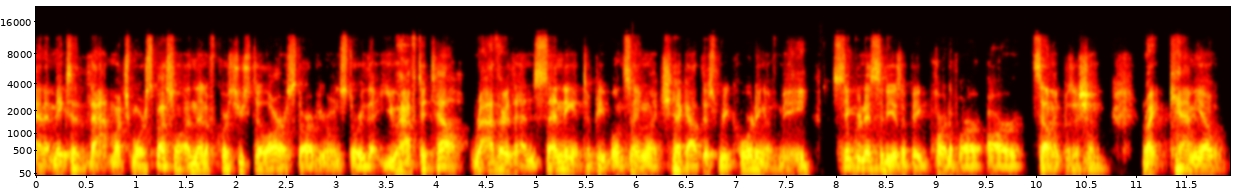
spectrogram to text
And it makes it that much more special. And then, of course, you still are a star of your own story that you have to tell rather than sending it to people and saying, like, check out this recording of me. Synchronicity is a big part of our, our selling position, right? Cameo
